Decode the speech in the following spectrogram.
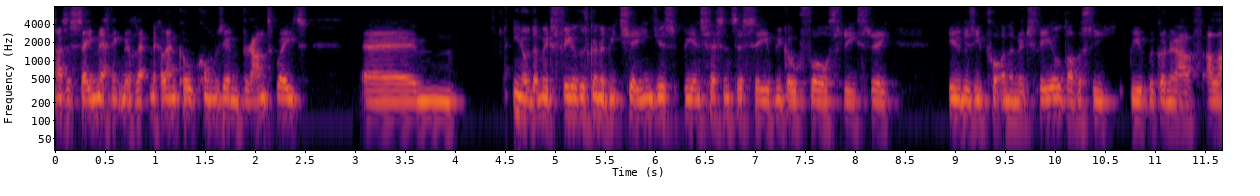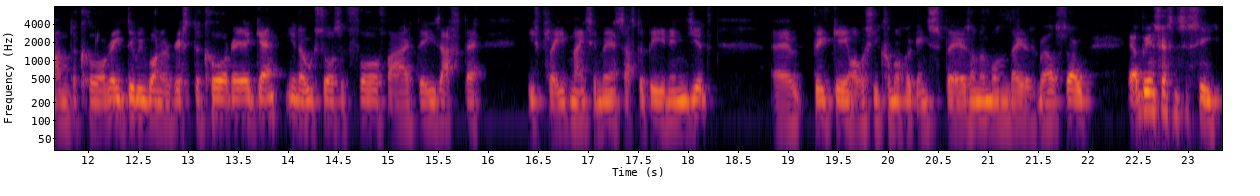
As I say, I think Mykolenko comes in, Branthwaite. Um, you know, the midfield is going to be changes. Be interesting to see if we go four three three. Who does he put on the midfield? Obviously, we, we're going to have Allan Doucouré. Do we want to risk Doucouré again? You know, sort of four or five days after he's played 90 minutes after being injured. Uh, big game, obviously, come up against Spurs on a Monday as well. So it'll be interesting to see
